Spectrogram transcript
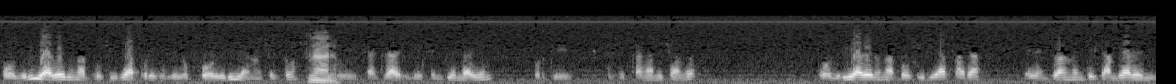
podría haber una posibilidad, por eso digo podría, ¿no es cierto? Claro. Eh, que se entienda bien, porque se está analizando, podría haber una posibilidad para eventualmente cambiar el,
